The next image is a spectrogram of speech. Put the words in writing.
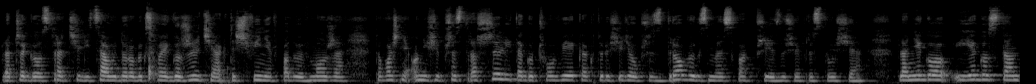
dlaczego stracili cały dorobek swojego życia, jak te świnie wpadły w morze, to właśnie oni się przestraszyli tego człowieka, który siedział przy zdrowych zmysłach przy Jezusie Chrystusie. Dla niego jego stan,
